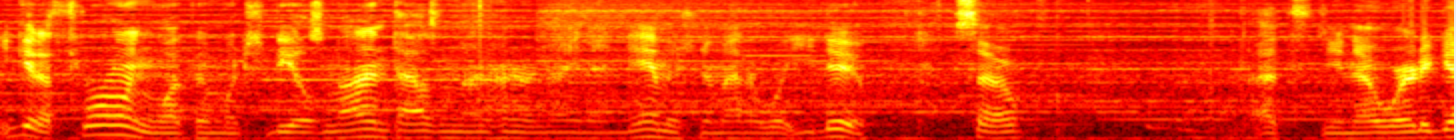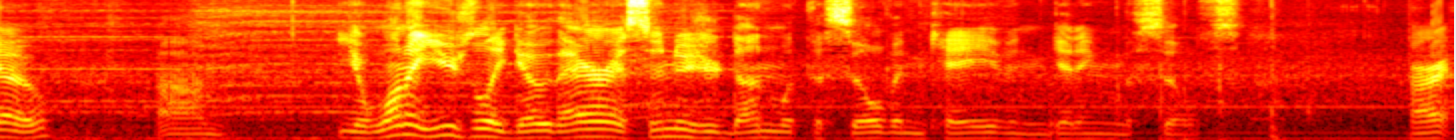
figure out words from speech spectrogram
you get a throwing weapon which deals 9,999 damage no matter what you do. So that's you know where to go. Um, you want to usually go there as soon as you're done with the Sylvan Cave and getting the Sylphs. Alright.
